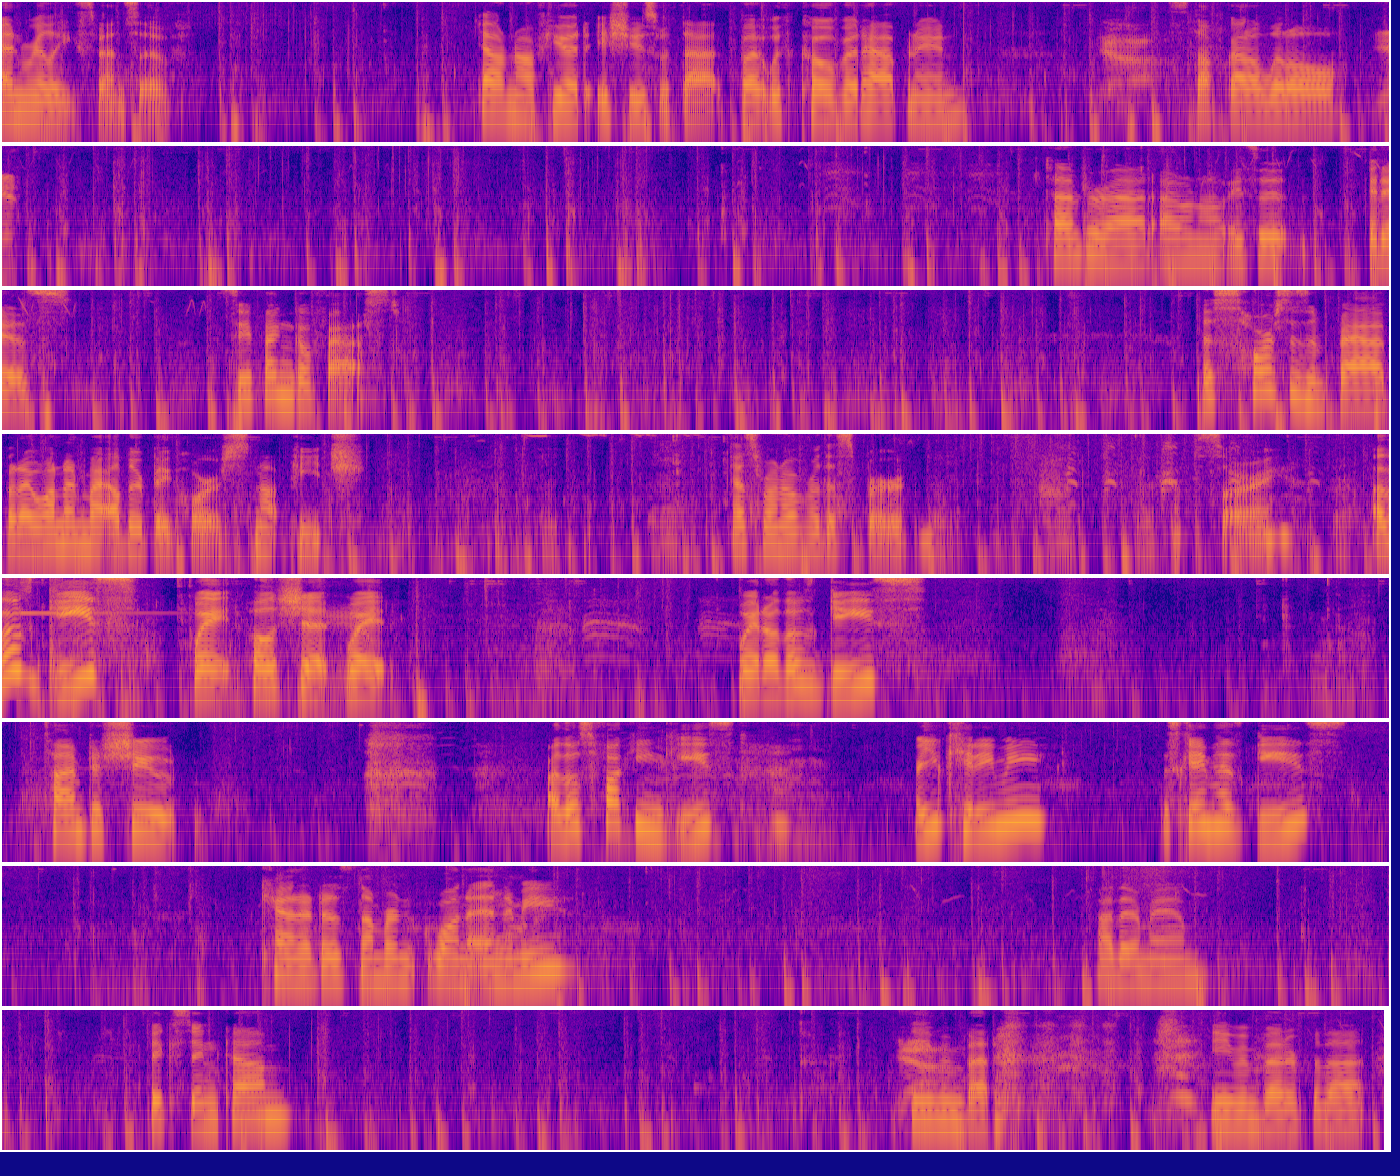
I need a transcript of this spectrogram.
And really expensive. I don't know if you had issues with that, but with COVID happening, Yeah. stuff got a little Yep. time to ride. I don't know, is it? It is. See if I can go fast. This horse isn't bad, but I wanted my other big horse, not Peach. Let's run over this bird. Sorry. Are those geese? Wait, holy shit, wait. Wait, are those geese? Time to shoot. are those fucking geese? Are you kidding me? This game has geese? Canada's number one enemy? Hi there, ma'am. Fixed income? Yeah. Even better. Even better for that.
